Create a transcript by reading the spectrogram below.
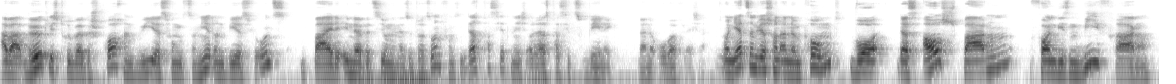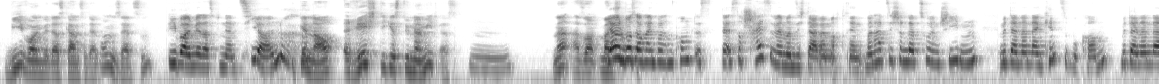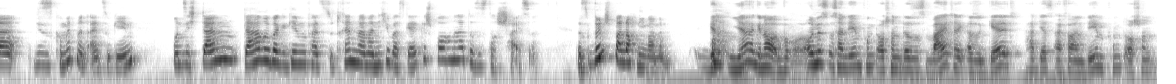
Aber wirklich drüber gesprochen, wie es funktioniert und wie es für uns beide in der Beziehung, in der Situation funktioniert, das passiert nicht oder das passiert zu wenig in der Oberfläche. Und jetzt sind wir schon an einem Punkt, wo das Aussparen von diesen Wie-Fragen, wie wollen wir das Ganze denn umsetzen, Wie wollen wir das finanzieren? genau richtiges Dynamit ist. Hm. Ne? Also man Ja, und wo es auch einfach ein Punkt ist, da ist doch scheiße, wenn man sich da dann noch trennt. Man hat sich schon dazu entschieden, miteinander ein Kind zu bekommen, miteinander dieses Commitment einzugehen und sich dann darüber gegebenenfalls zu trennen, weil man nicht über das Geld gesprochen hat, das ist doch scheiße. Das wünscht man doch niemandem. Ja, genau. Und es ist an dem Punkt auch schon, dass es weiter, also Geld hat jetzt einfach an dem Punkt auch schon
